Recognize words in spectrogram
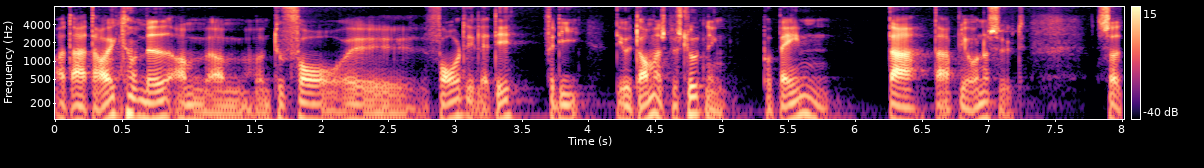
og der, der er jo ikke noget med, om, om, om du får øh, fordel af det, fordi det er jo dommers beslutning på banen, der, der bliver undersøgt. Så,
